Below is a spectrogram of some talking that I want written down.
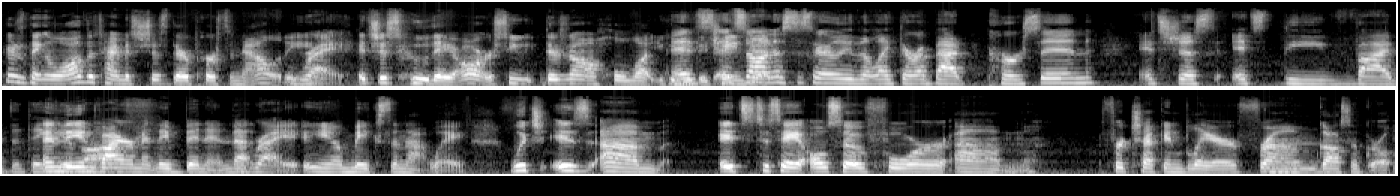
here's the thing, a lot of the time it's just their personality. Right. It's just who they are. So you, there's not a whole lot you can do to change it's not it. necessarily that like they're a bad person. It's just it's the vibe that they and the off. environment they've been in that Right. you know makes them that way which is um it's to say also for um for Chuck and Blair from Mm-hmm. Gossip Girl.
